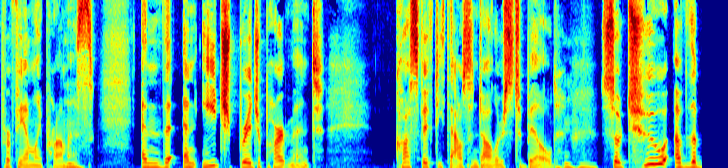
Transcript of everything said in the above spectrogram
for Family Promise. Hmm. And, the, and each bridge apartment cost $50,000 to build. Mm-hmm. So, two of the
